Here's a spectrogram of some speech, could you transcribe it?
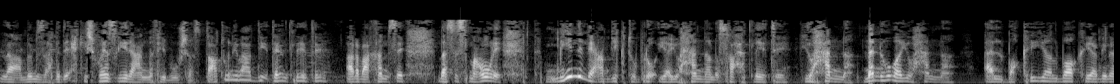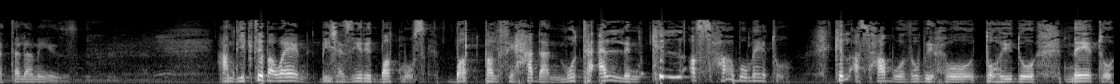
لا عم بمزح. بدي أحكي شوي صغيرة عن ما في بوشس تعطوني بعد دقيقتين ثلاثة؟ أربعة خمسة؟ بس اسمعوني مين اللي عم يكتب رؤيا يوحنا الإصحاح ثلاثة؟ يوحنا. من هو يوحنا؟ البقية الباقية من التلاميذ. عم بيكتبها وين؟ بجزيرة بطمس. بطل في حدا متألم. كل أصحابه ماتوا. كل أصحابه ذبحوا اضطهدوا ماتوا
